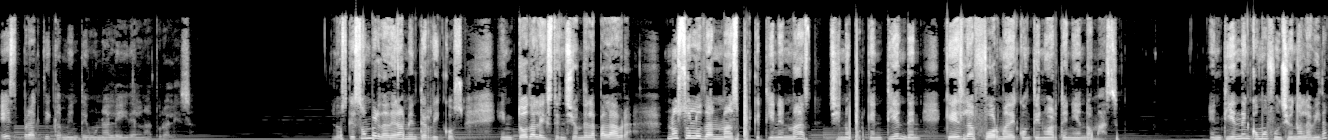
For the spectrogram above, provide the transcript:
Es prácticamente una ley de la naturaleza. Los que son verdaderamente ricos en toda la extensión de la palabra, no solo dan más porque tienen más, sino porque entienden que es la forma de continuar teniendo más. ¿Entienden cómo funciona la vida?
